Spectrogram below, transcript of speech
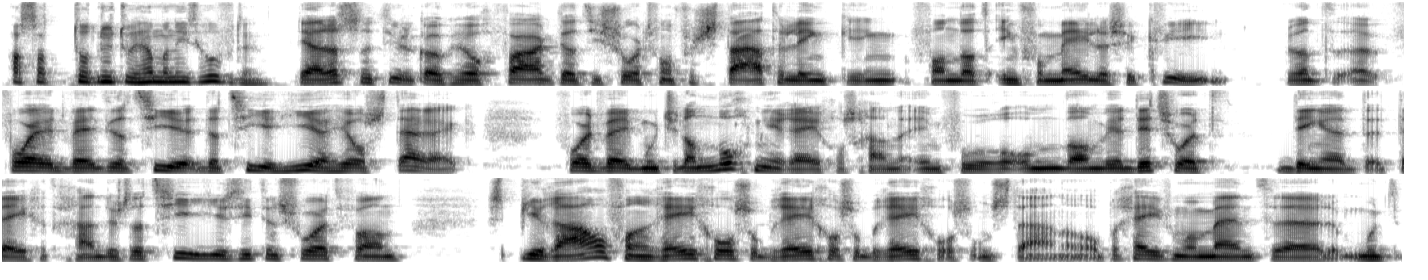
Als dat tot nu toe helemaal niet hoefde. Ja, dat is natuurlijk ook heel vaak dat die soort van verstatelinking van dat informele circuit. Want uh, voor je het weet, dat zie, je, dat zie je hier heel sterk. Voor je het weet moet je dan nog meer regels gaan invoeren om dan weer dit soort dingen te, tegen te gaan. Dus dat zie je, je ziet een soort van spiraal van regels op regels op regels ontstaan. Op een gegeven moment moet,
